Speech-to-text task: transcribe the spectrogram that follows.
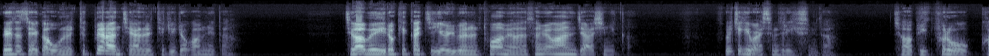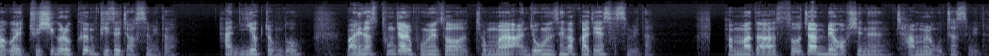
그래서 제가 오늘 특별한 제안을 드리려고 합니다. 제가 왜 이렇게까지 열변을 통하며 설명하는지 아십니까? 솔직히 말씀드리겠습니다. 저 빅프로 과거에 주식으로 큰 빚을 졌습니다. 한 2억 정도? 마이너스 통장을 보면서 정말 안 좋은 생각까지 했었습니다. 밤마다 소주 한 병 없이는 잠을 못 잤습니다.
